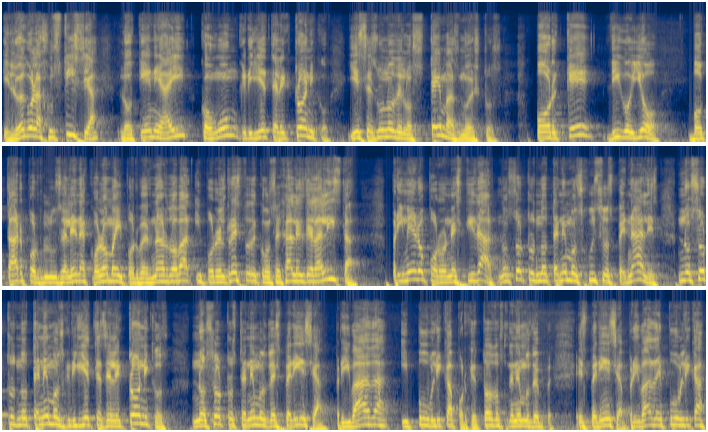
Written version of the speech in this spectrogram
Y luego la justicia lo tiene ahí con un grillete electrónico. Y ese es uno de los temas nuestros. ¿Por qué, digo yo, votar por Luz Elena Coloma y por Bernardo Abad y por el resto de concejales de la lista? Primero, por honestidad. Nosotros no tenemos juicios penales, nosotros no tenemos grilletes electrónicos, nosotros tenemos la experiencia privada y pública, porque todos tenemos experiencia privada y pública,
